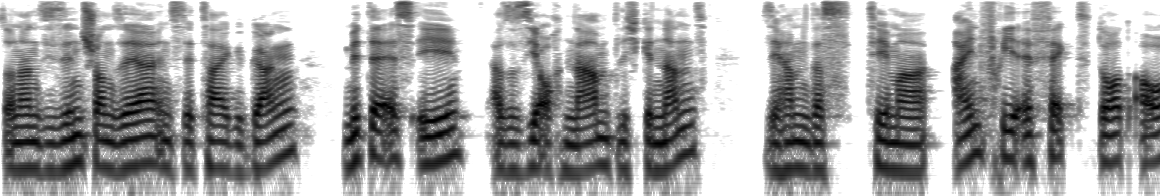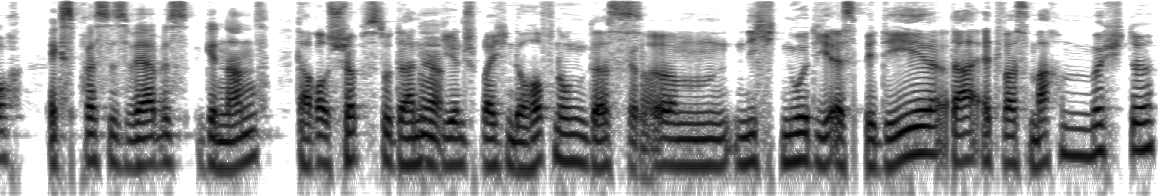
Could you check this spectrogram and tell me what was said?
Sondern sie sind schon sehr ins Detail gegangen mit der SE, also sie auch namentlich genannt, Sie haben das Thema Einfriereffekt dort auch expresses Verbes genannt. Daraus schöpfst du dann ja. die entsprechende Hoffnung, dass genau. ähm, nicht nur die SPD da etwas machen möchte.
